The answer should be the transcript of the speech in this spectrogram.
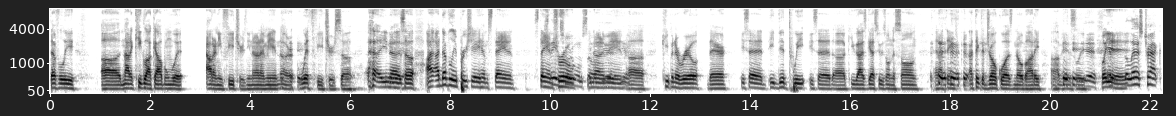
Definitely uh, not a Key Glock album without any features, you know what I mean? Or with features. So, you know, Yeah. so I, I definitely appreciate him staying staying, Staying true. true himself, You know what I mean? yeah. Uh, keeping it real there. He said he did tweet. He said, uh, "Can you guys guess who's on the song?" And I think I think the joke was nobody, obviously. yeah, But And yeah, the last track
